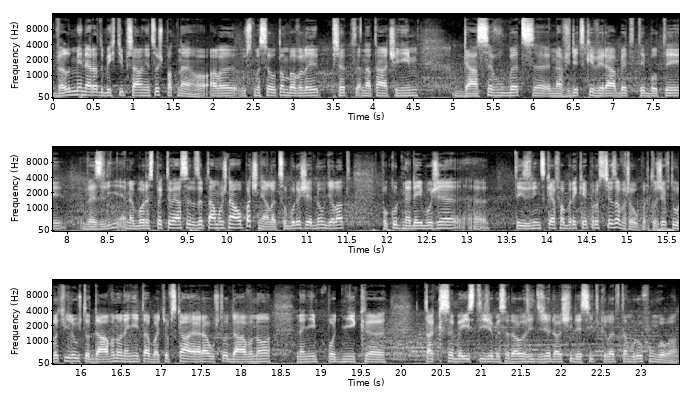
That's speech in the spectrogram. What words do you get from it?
velmi nerad bych ti přál něco špatného, ale už jsme se o tom bavili před natáčením. Dá se vůbec navždycky vyrábět ty boty ve Zlíně? Nebo respektive já se zeptám možná opačně, ale co budeš jednou dělat, pokud nedej bože ty zlínské fabriky prostě zavřou, protože v tuhle chvíli už to dávno není ta baťovská éra, už to dávno není podnik eh, tak sebejistý, že by se dalo říct, že další desítky let tam budou fungovat?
